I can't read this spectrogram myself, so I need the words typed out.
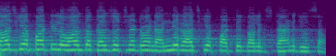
రాజకీయ పార్టీలు వాళ్ళతో కలిసి వచ్చినటువంటి అన్ని రాజకీయ పార్టీల తాలూకు స్టాండ్ చూసాం.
